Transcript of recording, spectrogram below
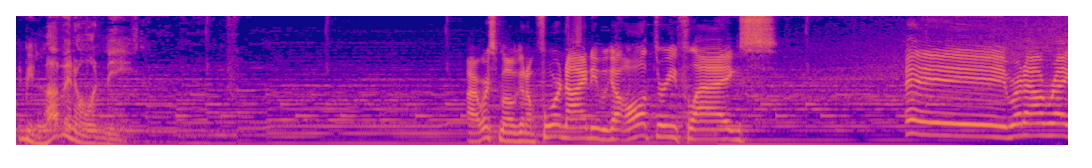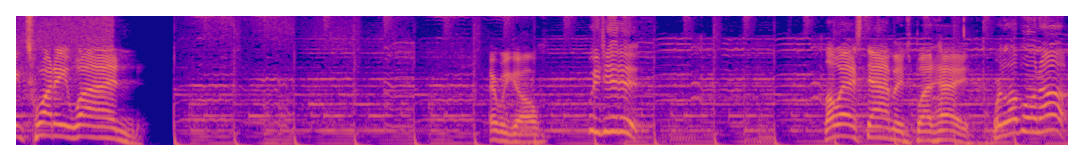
You'd be loving on me. All right, we're smoking them. 490. We got all three flags. Hey, we're now ranked 21. There we go. We did it. Low ass damage, but hey, we're leveling up.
